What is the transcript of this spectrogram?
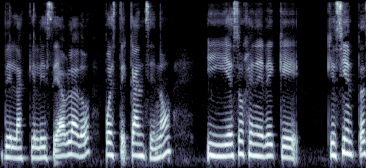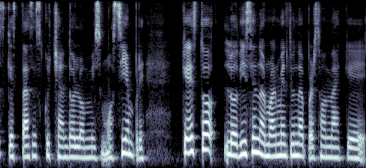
de la que les he hablado, pues te canse, ¿no? Y eso genere que, que sientas que estás escuchando lo mismo siempre que esto lo dice normalmente una persona que,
